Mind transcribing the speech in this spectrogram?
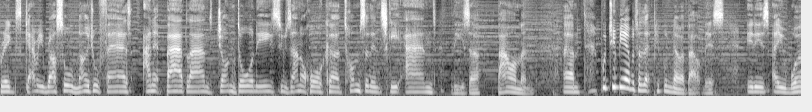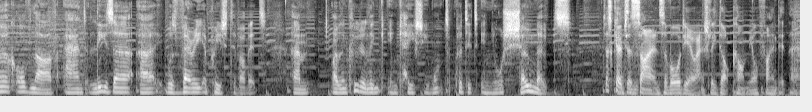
Briggs, Gary Russell, Nigel Fairs, Annette Badland, John Dorney, Susanna Hawker, Tom Zelinsky, and Lisa Bowerman. Um, would you be able to let people know about this? It is a work of love, and Lisa uh, was very appreciative of it. Um, I will include a link in case you want to put it in your show notes. Just go to scienceofaudio.actually.com. You'll find it there.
